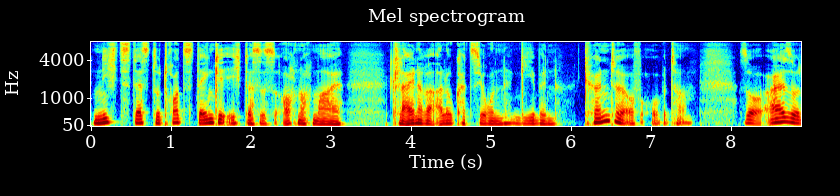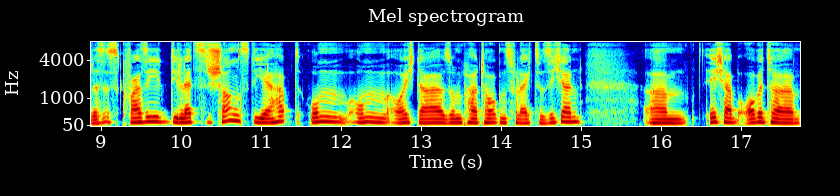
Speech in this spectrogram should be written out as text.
Nichtsdestotrotz denke ich, dass es auch noch mal kleinere Allokationen geben könnte auf Orbiter. So, also das ist quasi die letzte Chance, die ihr habt, um, um euch da so ein paar Tokens vielleicht zu sichern. Ähm, ich habe Orbiter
